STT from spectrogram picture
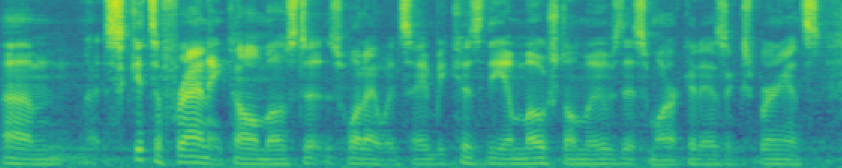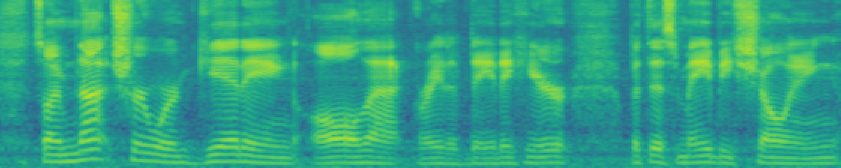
Um, schizophrenic almost is what I would say because the emotional moves this market has experienced. So I'm not sure we're getting all that great of data here, but this may be showing,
